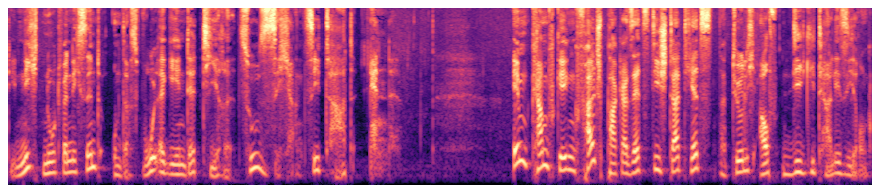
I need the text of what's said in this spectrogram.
die nicht notwendig sind, um das Wohlergehen der Tiere zu sichern. Zitat Ende. Im Kampf gegen Falschparker setzt die Stadt jetzt natürlich auf Digitalisierung.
